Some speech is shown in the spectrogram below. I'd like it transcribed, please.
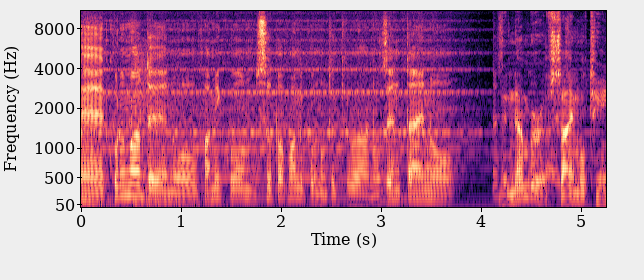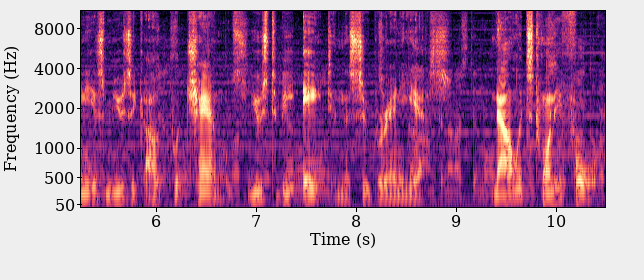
えー、これまでのファミコンスーパーファミコンの時はあの全体の the number of simultaneous music output channels used to be 8 in the Super NES. Now it's 24.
